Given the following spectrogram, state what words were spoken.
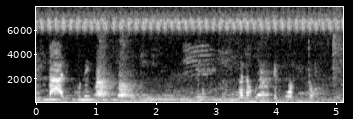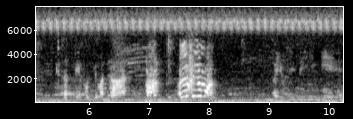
Ano ang balita, Aling Kuring? Hihingan ako ng depositong isang libot limandaan. Ha? Ang laki naman. Ngayon hinihingi eh.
